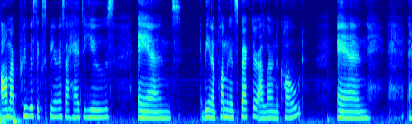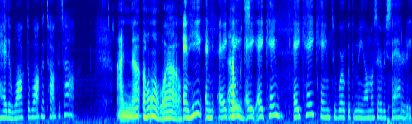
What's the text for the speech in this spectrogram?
all my previous experience I had to use, and being a plumbing inspector, I learned the code, and I had to walk the walk and talk the talk. I know. Oh wow. And he and AK, I was- A, A came AK came to work with me almost every Saturday,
